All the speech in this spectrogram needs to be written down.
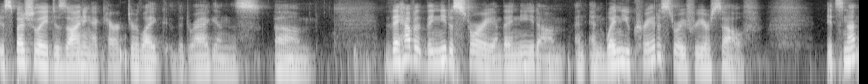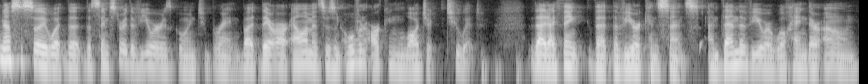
especially designing a character like the dragons, um, they have a, they need a story and they need um, and, and when you create a story for yourself it's not necessarily what the, the same story the viewer is going to bring but there are elements there's an overarching logic to it that i think that the viewer can sense and then the viewer will hang their own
